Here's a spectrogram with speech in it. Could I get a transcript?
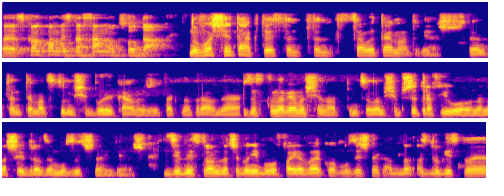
E, Skąd pomysł na samo co dalej? No właśnie tak, to jest ten, ten cały temat, wiesz, ten, ten temat, z którym się borykamy, że tak naprawdę zastanawiamy się nad tym, co nam się przytrafiło na naszej drodze muzycznej, wiesz. Z jednej strony, dlaczego nie było fajerwerków muzycznych, a, dla, a z drugiej strony,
